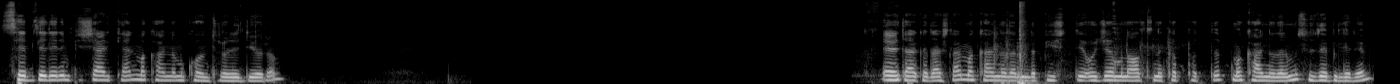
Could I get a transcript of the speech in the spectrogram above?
Sebzelerim pişerken makarnamı kontrol ediyorum. Evet arkadaşlar makarnalarım da pişti. Ocağımın altını kapatıp makarnalarımı süzebilirim.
